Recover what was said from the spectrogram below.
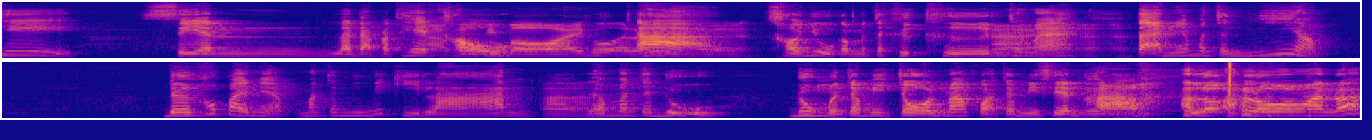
ที่ เซียนระดับประเทศเขาพวกพี่บอยพวกอะไรอ่าเออเขาอยู่กันมันจะคึกคืนใช่ไหมอ่าอ่าอ่าแต่อันเนี้ยมันจะเงียบ เดินเข้าไปเนี่ย มันจะมีไม่กี่ร้านอ่าแล้วมันจะดูดูเหมือนจะมีโจรมากกว่าจะมีเซียนพระเหรออารมณ์อารมณ์ประมันว่า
